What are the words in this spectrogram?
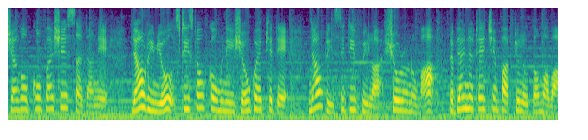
ရန်ကုန် Convention Center နဲ့မြောက်ရီမြို့ Steel Stone Company ရုံးခွဲဖြစ်တဲ့မြောက်ရီ City Villa Showroom တို့မှာတပြိုင်နက်တည်းကျင်းပပြုလုပ်သွားမှာပါ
